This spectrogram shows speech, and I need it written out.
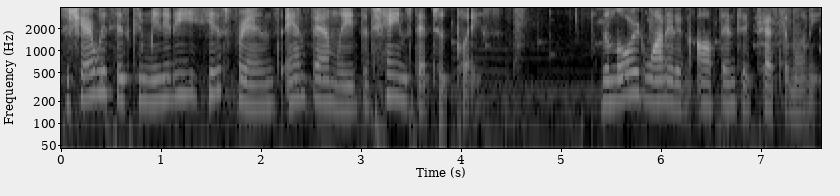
to share with his community, his friends, and family the change that took place. The Lord wanted an authentic testimony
